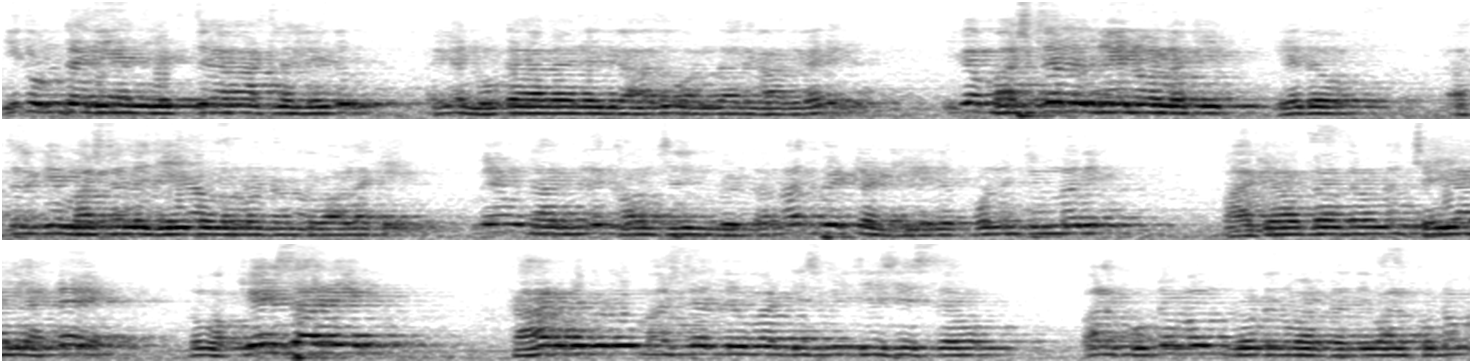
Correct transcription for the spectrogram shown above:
ఇది ఉంటుంది అని చెప్తే అట్లా లేదు. ఇక నూట యాభై అనేది కాదు వంద అని కాదు కానీ ఇక మస్టర్లు లేని వాళ్ళకి ఏదో అసలుకి మాస్టర్లు చేయకుండా ఉన్నటువంటి వాళ్ళకి మేము దాని మీద కౌన్సిలింగ్ పెడతాం. అది పెట్టండి. ఏది ఎప్పటి నుంచి ఉన్నది? మాకేం అభ్యంతరం చేయాలి అంటే నువ్వు ఒకేసారి కార్మికుడు మాస్టర్లు లీవ్ డిస్మిస్ చేసేస్తాం వాళ్ళ కుటుంబం రోడ్డున పడుతుంది. వాళ్ళ కుటుంబ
